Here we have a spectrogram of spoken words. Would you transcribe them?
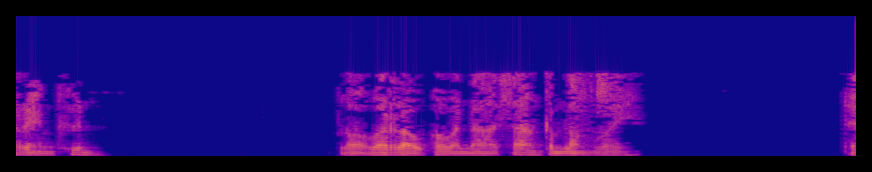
แรงขึ้น เพราะว่าเราภาวนาสร้างกำลังไว้ แต่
